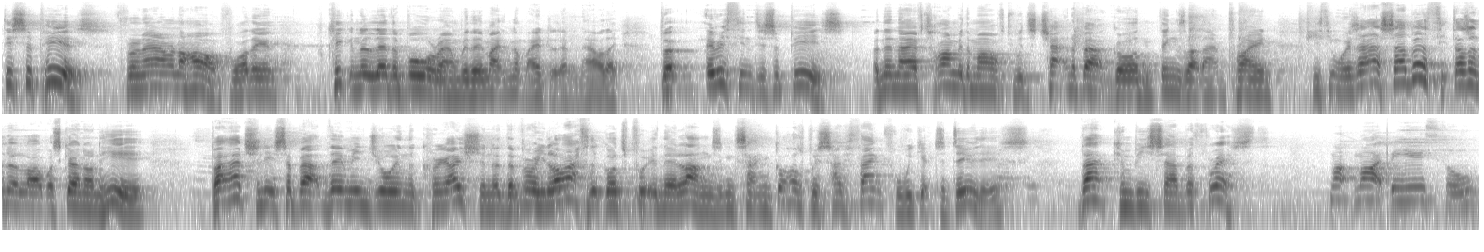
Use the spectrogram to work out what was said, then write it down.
disappears for an hour and a half while they're kicking a leather ball around with their mate. Not made of leather now, are they? But everything disappears. And then they have time with them afterwards, chatting about God and things like that and praying. You think, well, is that a Sabbath? It doesn't look like what's going on here. But actually, it's about them enjoying the creation of the very life that God's put in their lungs and saying, God, we're so thankful we get to do this. That can be Sabbath rest. Might, might be useful,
